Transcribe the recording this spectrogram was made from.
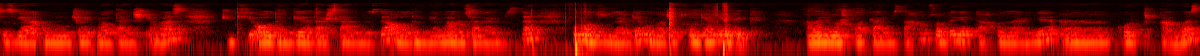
sizga unchalik notanish emas chunki oldingi darslarimizda oldingi ma'ruzalarimizda bu mavzularga murojaat qilgan edik. Amaliy mashg'ulotlarimizda ham sodda gap tahlillariga e, ko'rib chiqqanmiz.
